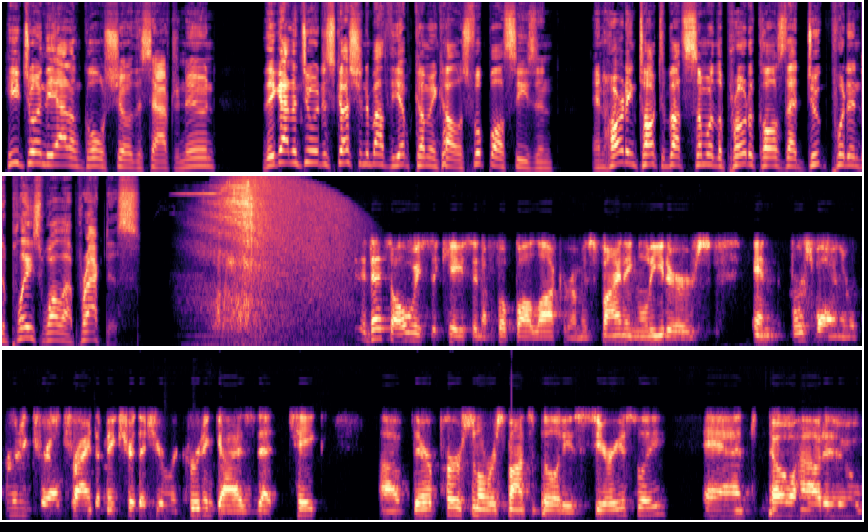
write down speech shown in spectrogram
He joined the Adam Gold Show this afternoon. They got into a discussion about the upcoming college football season, and Harding talked about some of the protocols that Duke put into place while at practice. That's always the case in a football locker room is finding leaders and first of all in the recruiting trail trying to make sure that you're recruiting guys that take uh, their personal responsibilities seriously and know how to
